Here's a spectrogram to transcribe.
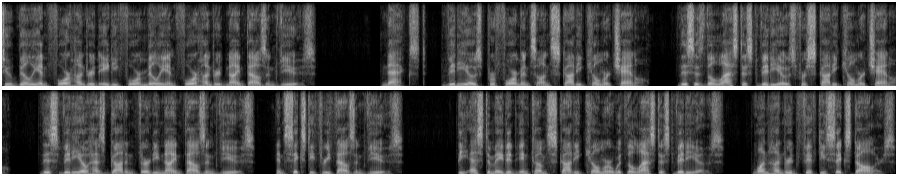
2,484,409,000 views. Next. Videos performance on Scotty Kilmer channel. This is the lastest videos for Scotty Kilmer channel. This video has gotten 39,000 views, and 63,000 views. The estimated income Scotty Kilmer with the lastest videos. $156,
